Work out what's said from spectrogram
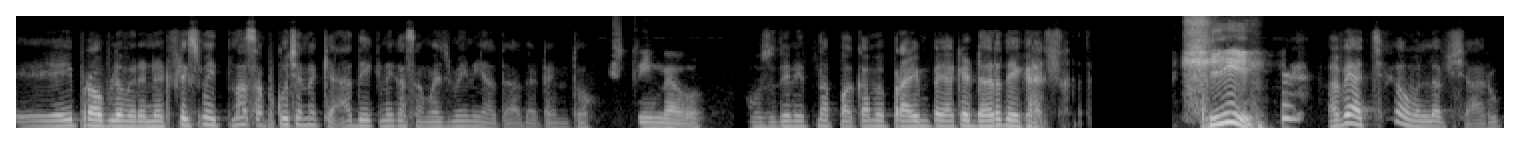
यही प्रॉब्लम है नेटफ्लिक्स में इतना सब कुछ है ना क्या देखने का समझ में ही नहीं आता आधा टाइम तो। एक्सट्रीम है वो। उस दिन इतना पका मैं प्राइम पे आके डर देख रहा था। शी! अबे अच्छा है मतलब Shahrukh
